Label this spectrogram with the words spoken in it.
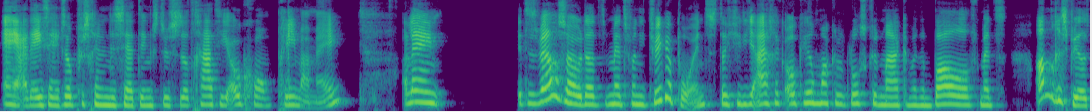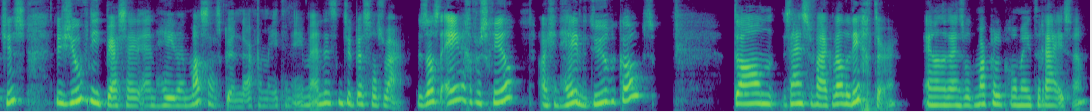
En ja, deze heeft ook verschillende settings, dus dat gaat hier ook gewoon prima mee. Alleen, het is wel zo dat met van die trigger points, dat je die eigenlijk ook heel makkelijk los kunt maken met een bal of met andere speeltjes. Dus je hoeft niet per se een hele massa's daarvoor mee te nemen. En dit is natuurlijk best wel zwaar. Dus dat is het enige verschil. Als je een hele dure koopt, dan zijn ze vaak wel lichter. En dan zijn ze wat makkelijker om mee te reizen.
